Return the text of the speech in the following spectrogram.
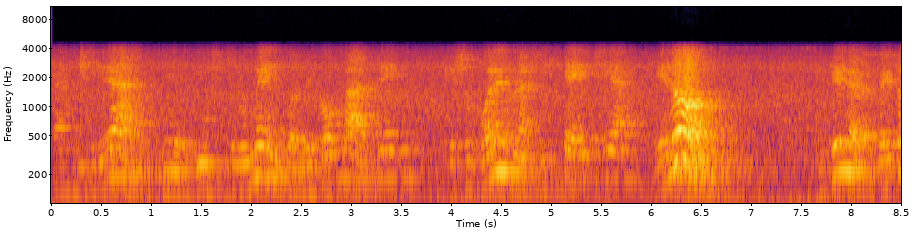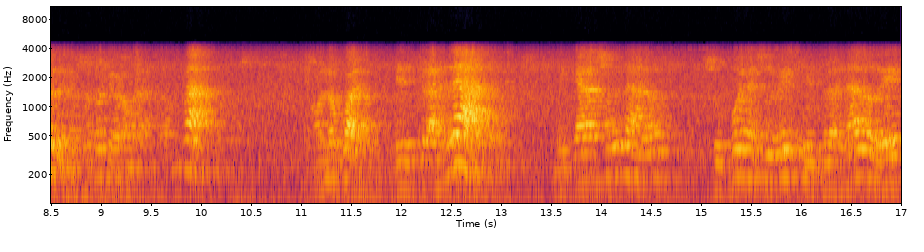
cantidad de instrumentos de combate que suponen una asistencia enorme, ¿entiende? Respecto de nosotros que vamos a las trompadas. Con lo cual, el traslado de cada soldado supone a su vez el traslado de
